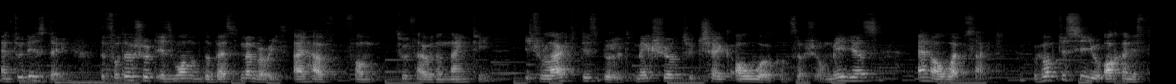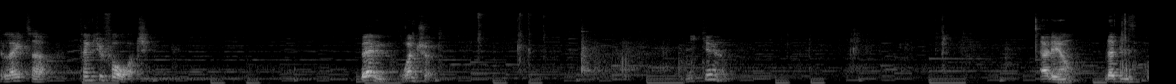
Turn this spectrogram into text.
and to this day, the photoshoot is one of the best memories I have from 2019. If you liked this build, make sure to check our work on social medias and our website. We hope to see you Arcanist later. Thank you for watching. Bam, one shot. Nickel. Allez, hein, la bise.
